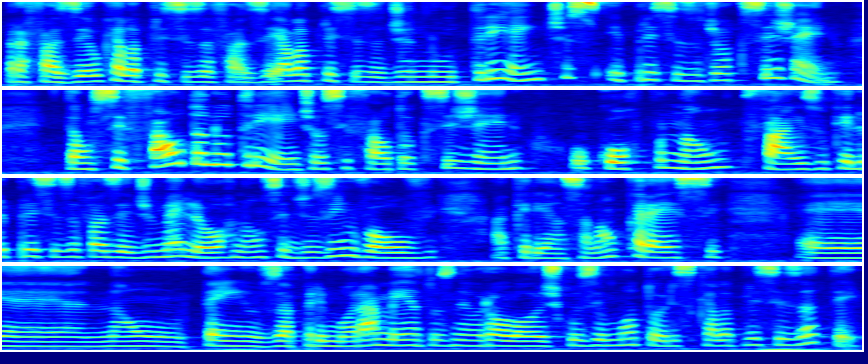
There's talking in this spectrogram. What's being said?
para fazer o que ela precisa fazer, ela precisa de nutrientes e precisa de oxigênio. Então, se falta nutriente ou se falta oxigênio, o corpo não faz o que ele precisa fazer de melhor, não se desenvolve, a criança não cresce, é, não tem os aprimoramentos neurológicos e motores que ela precisa ter.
